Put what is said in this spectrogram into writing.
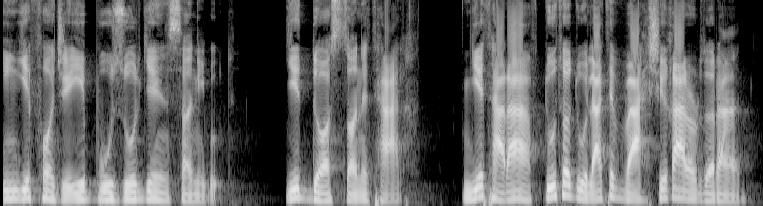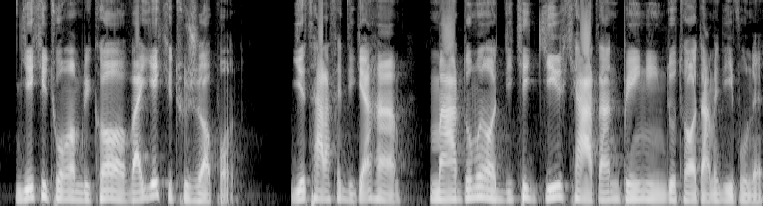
این یه فاجعه بزرگ انسانی بود. یه داستان تلخ. یه طرف دو تا دولت وحشی قرار دارن. یکی تو آمریکا و یکی تو ژاپن. یه طرف دیگه هم مردم عادی که گیر کردن بین این دو تا آدم دیوونه.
